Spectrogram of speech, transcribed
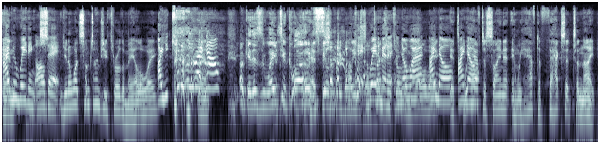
I've been waiting all day. You know what? Sometimes you throw the mail away. Are you kidding me right now? Okay, this is way too It close. feels pretty believable. Okay, wait a minute. throw You know what? away. I know, It's- I We know. have to sign it, and we have to fax it tonight.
